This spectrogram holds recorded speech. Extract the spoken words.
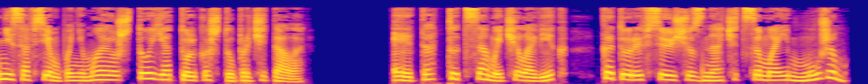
не совсем понимаю, что я только что прочитала. Это тот самый человек, который все еще значится моим мужем?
